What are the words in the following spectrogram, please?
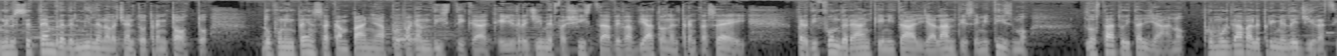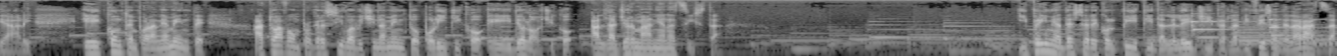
Nel settembre del 1938, dopo un'intensa campagna propagandistica che il regime fascista aveva avviato nel 1936 per diffondere anche in Italia l'antisemitismo, lo Stato italiano promulgava le prime leggi razziali e contemporaneamente attuava un progressivo avvicinamento politico e ideologico alla Germania nazista. I primi ad essere colpiti dalle leggi per la difesa della razza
